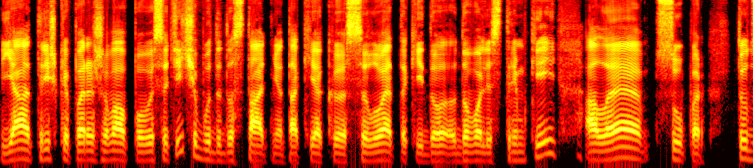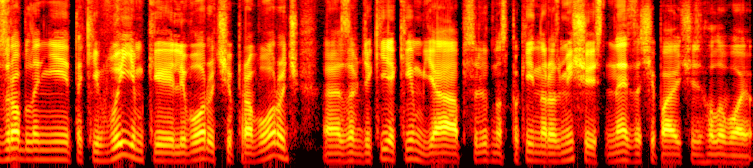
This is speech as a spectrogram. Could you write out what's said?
Я трішки переживав по висоті, чи буде достатньо, так як силует такий доволі стрімкий, але супер. Тут зроблені такі виїмки ліворуч і праворуч, е, завдяки яким я абсолютно спокійно розміщуюсь, не зачіпаючись головою.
